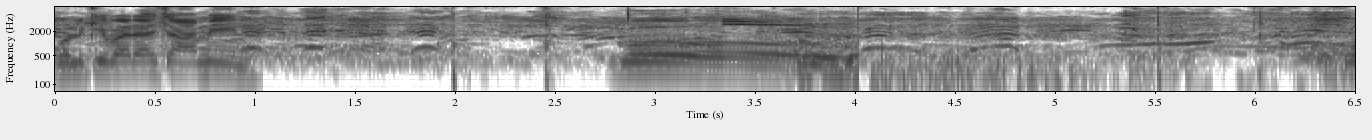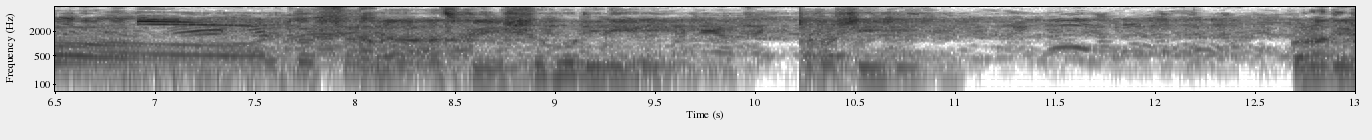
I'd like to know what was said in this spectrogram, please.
গোলকিপারে আছে আমিন গোল গোল খুব সুন্দর আজকে শুভ দিনে ওনাদের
